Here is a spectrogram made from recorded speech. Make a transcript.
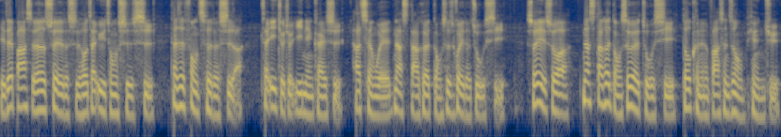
也在八十二岁的时候在狱中逝世。但是讽刺的是啊，在一九九一年开始，他成为纳斯达克董事会的主席。所以说啊，纳斯达克董事会的主席都可能发生这种骗局，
